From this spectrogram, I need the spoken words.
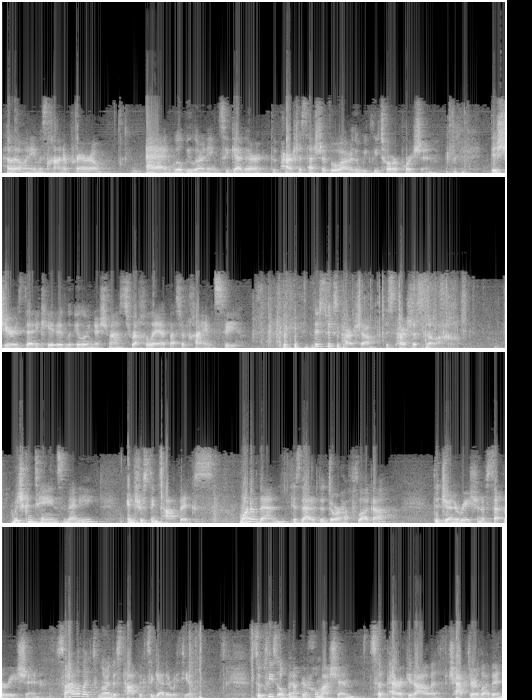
Hello, my name is Chana Prero, and we'll be learning together the Parshas Hashavua, or the weekly Torah portion. This year is dedicated Eloi Nishmas Rachalea Basar Chaim Tzvi. This week's Parsha is Parshas Noach, which contains many interesting topics. One of them is that of the Dor Haflagah, the generation of separation. So I would like to learn this topic together with you. So please open up your Chumashim to Perek Yud Aleph, chapter 11.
